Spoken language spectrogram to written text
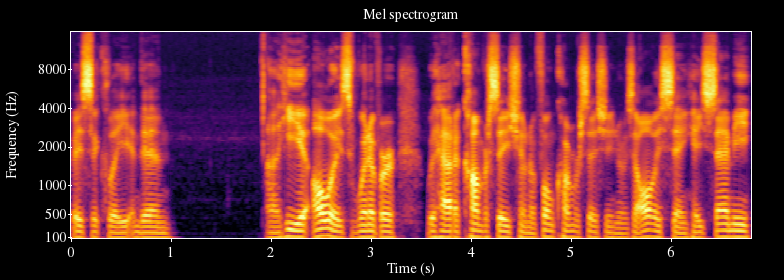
basically, and then uh, he always, whenever we had a conversation, a phone conversation, he was always saying, "Hey, Sammy,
